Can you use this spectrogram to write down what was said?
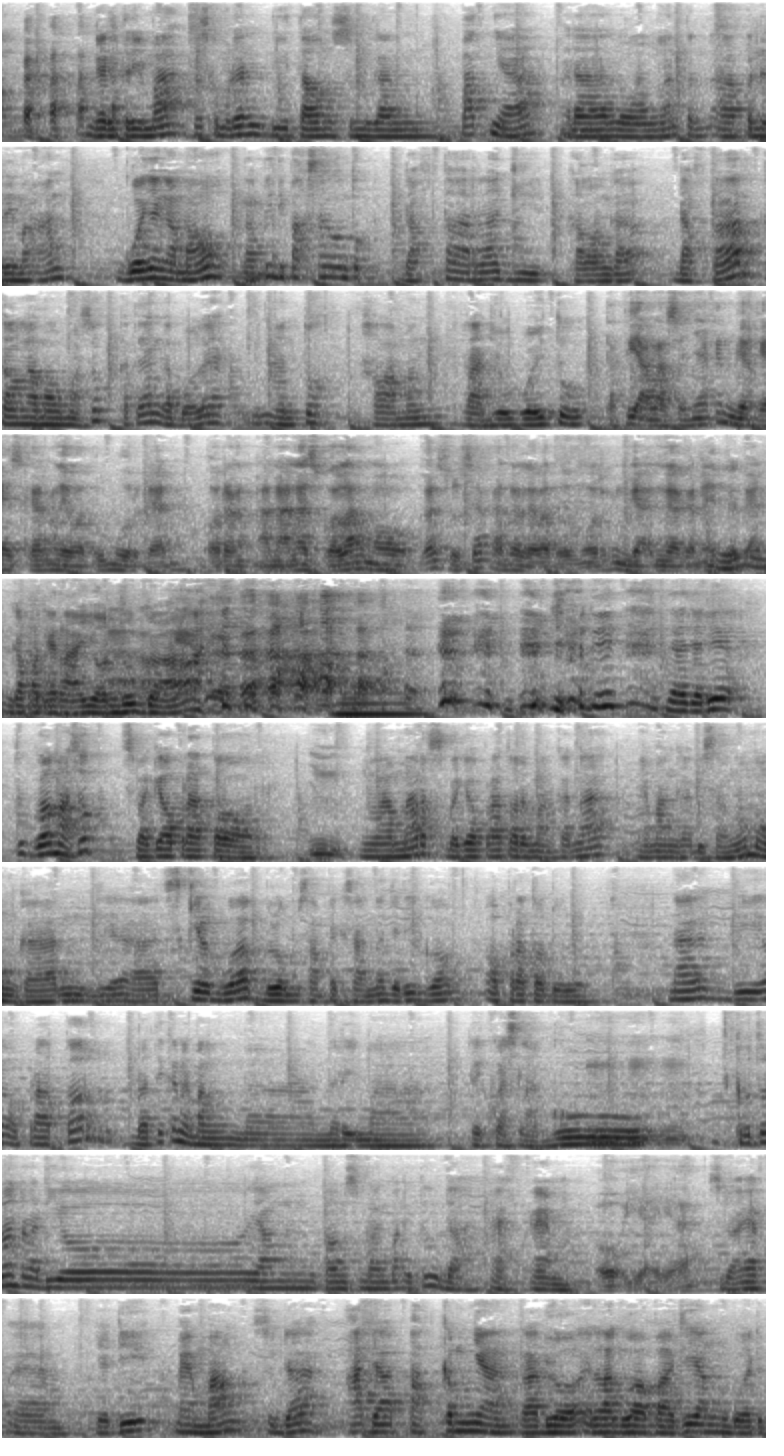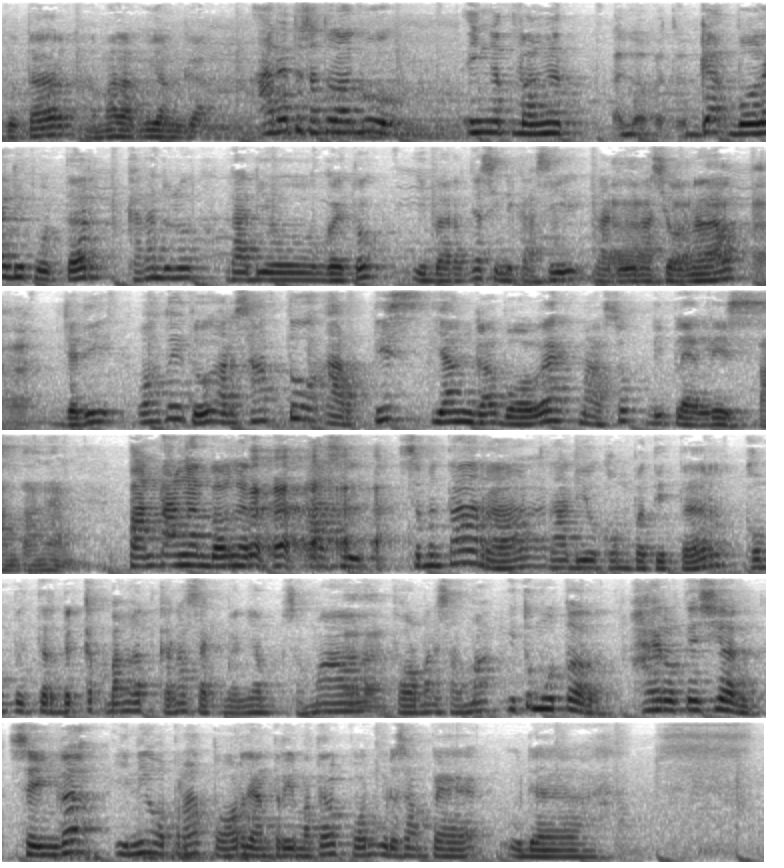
nggak diterima terus kemudian di tahun 94 nya ada lowongan pen- uh, penerimaan guanya nggak mau tapi dipaksa untuk daftar lagi kalau nggak daftar kalau nggak mau masuk katanya nggak boleh menyentuh halaman radio gue itu Tapi alasannya kan nggak kayak sekarang lewat umur kan. Orang anak-anak sekolah mau kan susah karena lewat umur kan nggak nggak karena itu kan. nggak pakai rayon Ah, juga oke. jadi ya jadi gue masuk sebagai operator Hmm. ngelamar sebagai operator memang karena memang nggak bisa ngomong kan Ya, skill gue belum sampai ke sana jadi gue operator dulu nah di operator berarti kan memang menerima request lagu Hmm, hmm, hmm. kebetulan radio yang tahun 94 itu udah FM Oh iya ya. sudah FM jadi memang sudah ada pakemnya radio eh, lagu apa aja yang boleh diputar sama lagu yang enggak ada tuh satu lagu inget banget Lagu apa tuh? nggak boleh diputer karena dulu radio gue itu ibaratnya sindikasi radio Ah, nasional ah, ah, ah. jadi waktu itu ada satu artis yang nggak boleh masuk di playlist Tantangan. Pantangan banget asli sementara radio kompetitor kompetitor deket banget karena segmennya sama Ah. formatnya sama itu muter high rotation sehingga ini operator yang terima telepon udah sampai udah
